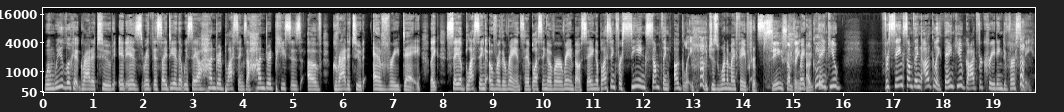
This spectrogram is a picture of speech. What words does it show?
when we look at gratitude, it is right this idea that we say a hundred blessings, a hundred pieces of gratitude every day. Like say a blessing over the rain, say a blessing over a rainbow, saying a blessing for seeing something ugly, huh. which is one of my favorites. For seeing something right? ugly? Thank you for seeing something ugly. Thank you, God, for creating diversity.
